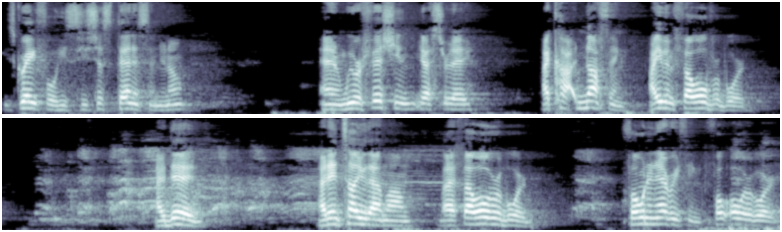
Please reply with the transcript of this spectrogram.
he's grateful. He's, he's just Dennison, you know? And we were fishing yesterday. I caught nothing. I even fell overboard. I did. I didn't tell you that, Mom. But I fell overboard. Phone and everything. Fell overboard.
